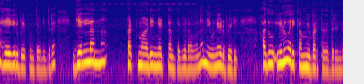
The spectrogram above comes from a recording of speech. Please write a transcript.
ಹೇಗಿರಬೇಕು ಅಂತ ಹೇಳಿದರೆ, ಗೆಲ್ಲನ್ನು ಕಟ್ ಮಾಡಿ ನೆಟ್ಟಂಥ ಗಿಡವನ್ನು ನೀವು ನೆಡಬೇಡಿ. ಅದು ಇಳುವರಿ ಕಮ್ಮಿ ಬರ್ತದೆ ಅದರಿಂದ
